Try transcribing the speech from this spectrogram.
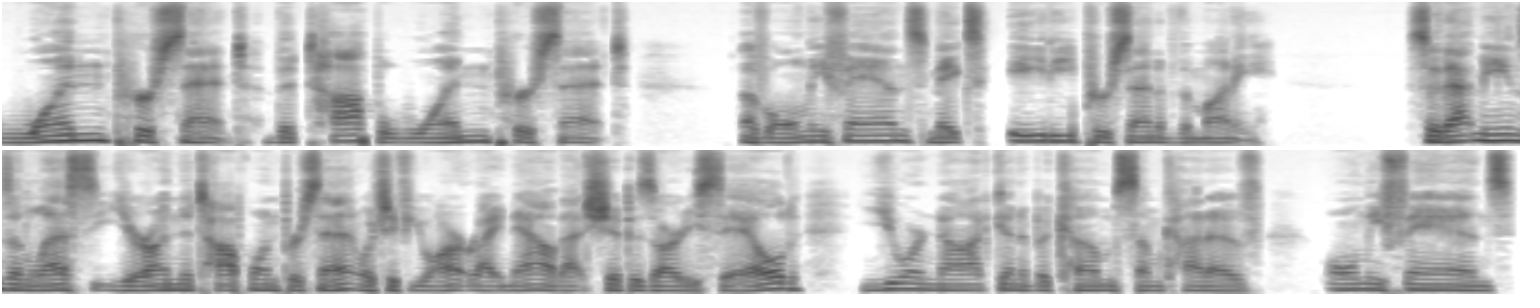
1%, the top 1% of OnlyFans makes 80% of the money. So that means unless you're on the top 1%, which if you aren't right now, that ship has already sailed, you are not going to become some kind of OnlyFans,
